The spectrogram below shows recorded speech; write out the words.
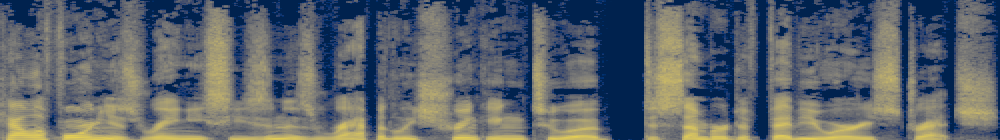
California's rainy season is rapidly shrinking to a December to February stretch.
